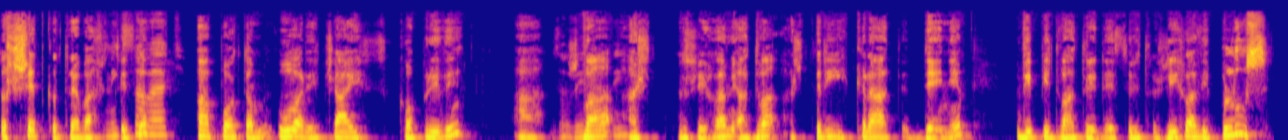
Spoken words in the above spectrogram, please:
To všetko treba zmixovať. A potom uvariť čaj z koprivy a dva až žihlavy a dva až tri krát denne vypiť 2-3 dl žihlavy plus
